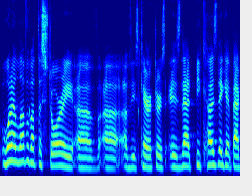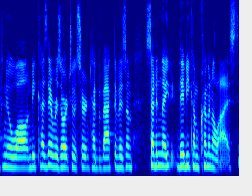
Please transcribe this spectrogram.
What I love about the story of uh, of these characters is that because they get back to New Wall and because they resort to a certain type of activism, suddenly they become criminalized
